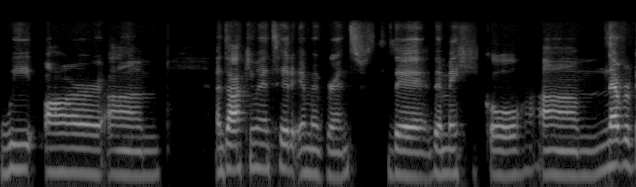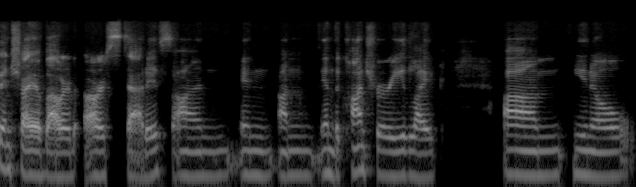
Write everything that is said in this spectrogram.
we are um, undocumented immigrants de, de Mexico, um, never been shy about our, our status on in on in the contrary, like um, you know,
